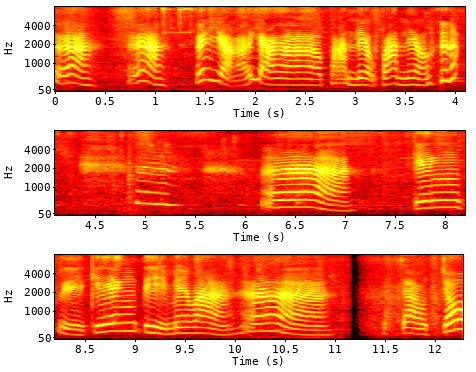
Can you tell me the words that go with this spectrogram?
เออเออเฮ้ยอย่าอย่าป้านแล้วป้านแล้วเออ เก่งตีเก่งตีแม่ว่าเออพระเจ้าจอ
